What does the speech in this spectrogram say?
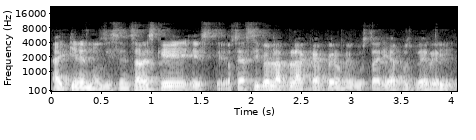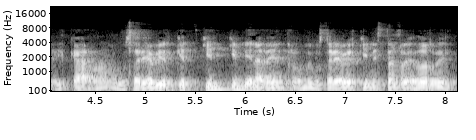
Hay quienes nos dicen, ¿sabes qué? Este, o sea, sí veo la placa, pero me gustaría pues ver el, carro, ¿no? Me gustaría ver qué, quién, quién viene adentro, me gustaría ver quién está alrededor de él.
